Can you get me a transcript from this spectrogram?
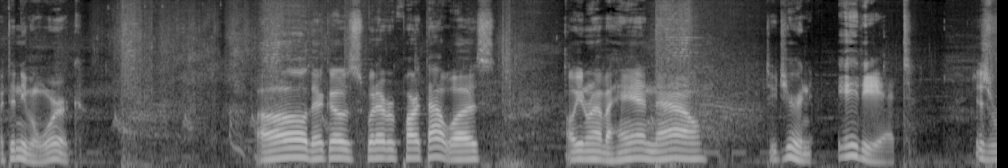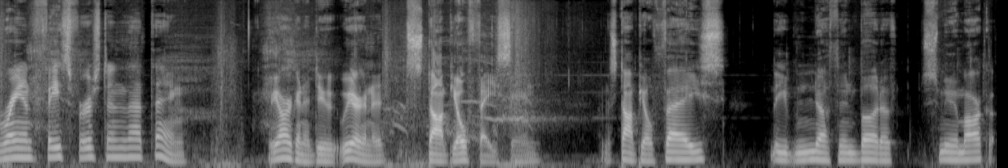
It didn't even work. Oh, there goes whatever part that was. Oh, you don't have a hand now. Dude, you're an idiot. Just ran face first into that thing. We are gonna do, we are gonna stomp your face in. I'm gonna stomp your face. Leave nothing but a smear mark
